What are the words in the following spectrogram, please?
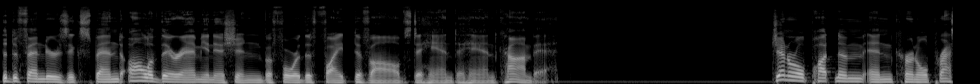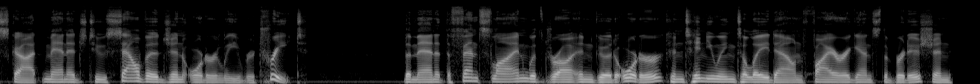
the defenders expend all of their ammunition before the fight devolves to hand to hand combat. General Putnam and Colonel Prescott manage to salvage an orderly retreat. The men at the fence line withdraw in good order, continuing to lay down fire against the British and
